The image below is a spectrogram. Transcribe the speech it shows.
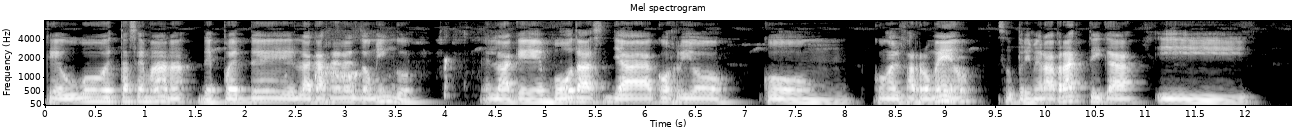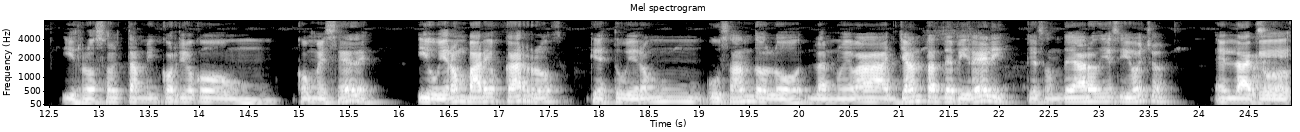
que hubo esta semana después de la carrera del domingo en la que Bottas ya corrió con, con Alfa Romeo, su primera práctica, y, y Russell también corrió con, con Mercedes. Y hubieron varios carros que estuvieron usando las nuevas llantas de Pirelli, que son de Aro 18, en la que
